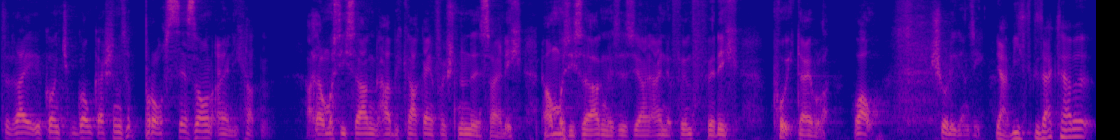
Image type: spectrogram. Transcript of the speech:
drei Concussions pro Saison eigentlich hatten. Also muss ich sagen, da habe ich gar kein Verständnis eigentlich. Da muss ich sagen, das ist ja eine 5 für dich. Pui, Teufel. Wow. Entschuldigen Sie. Ja, wie ich es gesagt habe,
